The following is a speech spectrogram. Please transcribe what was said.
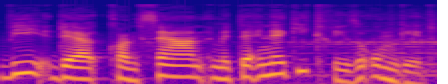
wie der Konzern mit der Energiekrise umgeht.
